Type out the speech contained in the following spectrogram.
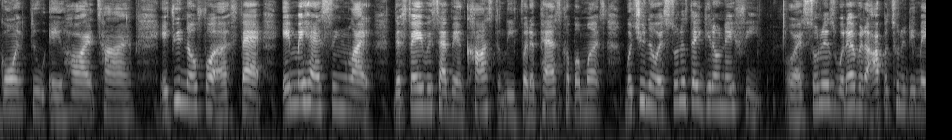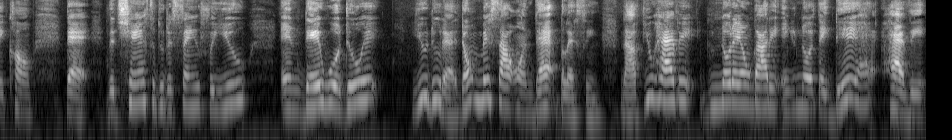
going through a hard time if you know for a fact it may have seemed like the favors have been constantly for the past couple months but you know as soon as they get on their feet or as soon as whatever the opportunity may come that the chance to do the same for you and they will do it you do that. Don't miss out on that blessing. Now, if you have it, you know they don't got it, and you know if they did ha- have it,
